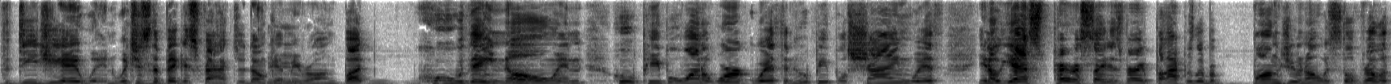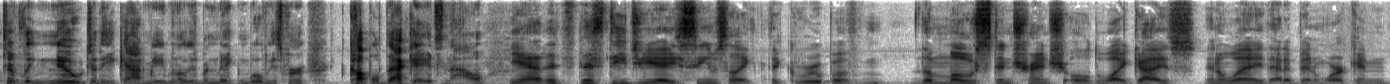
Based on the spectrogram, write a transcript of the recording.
the DGA win, which is the biggest factor, don't get mm-hmm. me wrong, but who they know and who people want to work with and who people shine with. You know, yes, Parasite is very popular, but Bong Joon Ho is still relatively new to the Academy, even though he's been making movies for a couple decades now. Yeah, this, this DGA seems like the group of the most entrenched old white guys in a way that have been working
